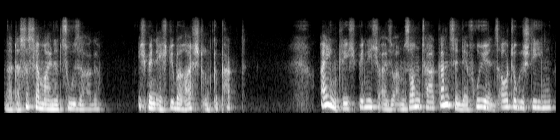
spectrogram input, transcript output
Na, das ist ja meine Zusage. Ich bin echt überrascht und gepackt. Eigentlich bin ich also am Sonntag ganz in der Frühe ins Auto gestiegen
